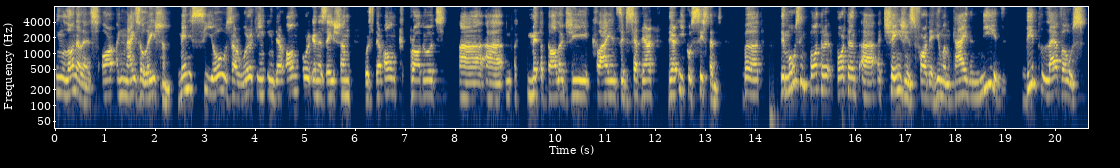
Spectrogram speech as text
in loneliness or in isolation. Many CEOs are working in their own organization with their own products, uh, uh, methodology, clients, etc. Their their ecosystems. But the most important, important uh, changes for the humankind need deep levels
